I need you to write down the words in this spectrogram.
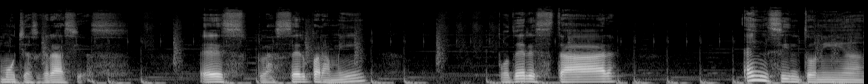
Muchas gracias. Es placer para mí poder estar en sintonía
